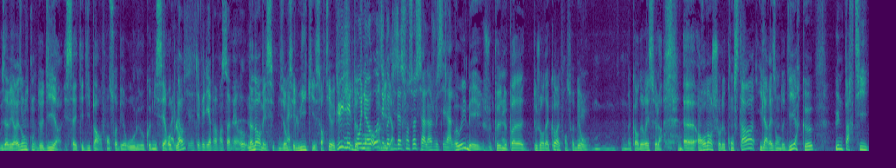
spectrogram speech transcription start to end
Vous avez raison de dire, et ça a été dit par François Bayrou, le haut-commissaire au plan. ça a été fait dire par François Bayrou. non, non, mais disons que c'est lui qui est sorti avec lui, il est pour une hausse des cotisations sociales, hein, je vous signale. Oui, mais je peux ne pas être toujours d'accord avec François Bayrou. Vous m'accorderez cela. Euh, en revanche, sur le constat, il a raison de dire que une partie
